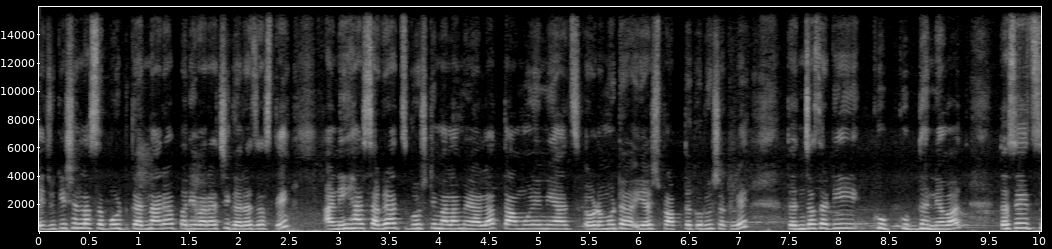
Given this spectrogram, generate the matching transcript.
एज्युकेशनला सपोर्ट करणाऱ्या परिवाराची गरज असते. आणि ह्या सगळ्याच गोष्टी मला मिळाल्या. त्यामुळे मी आज एवढं मोठं यश प्राप्त करू शकले. त्यांच्यासाठी खूप खूप धन्यवाद. तसेच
